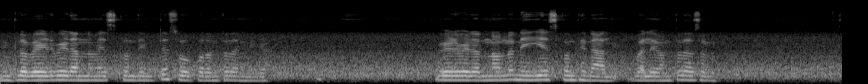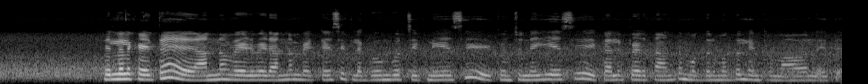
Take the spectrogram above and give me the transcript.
ఇంట్లో వేడి వేడి అన్నం వేసుకొని తింటే సూపర్ ఉంటుంది అండి ఇక. వేడి వేడి అన్నంలో నెయ్యి వేసుకొని తినాలి. భలే ఉంటుంది అసలు. పిల్లలకైతే అన్నం వేడి వేడి అన్నం పెట్టేసి ఇట్లా గోంగూర చట్నీ వేసి కొంచెం నెయ్యి వేసి కలిపి పెడతా ఉంటే ముద్దలు ముద్దలు తింటారు మా వాళ్ళు అయితే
